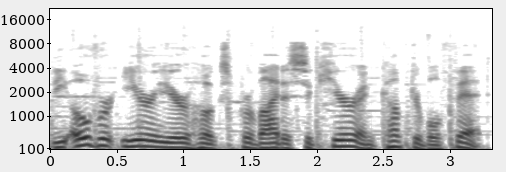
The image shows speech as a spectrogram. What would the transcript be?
The over-ear ear hooks provide a secure and comfortable fit,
